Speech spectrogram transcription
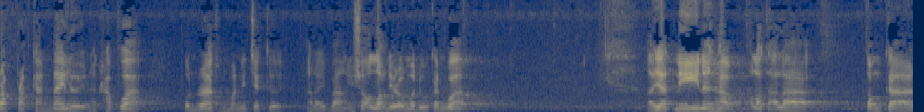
รับประกันได้เลยนะครับ ว่าผลร้ายของมันนี่จะเกิดอะไรบ้างอินชาอัลลอฮ์เดี๋ยวเรามาดูกันว่าอายัดนี้นะครับอัลลอฮฺตะลาต้องการ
